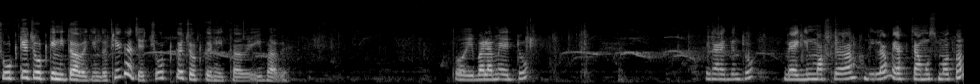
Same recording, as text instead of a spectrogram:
চটকে চটকে নিতে হবে কিন্তু, ঠিক আছে? চটকে চটকে নিতে হবে এইভাবে। তো এবার আমি একটু এখানে কিন্তু ম্যাগির মশলা দিলাম, এক চামচ মতন।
